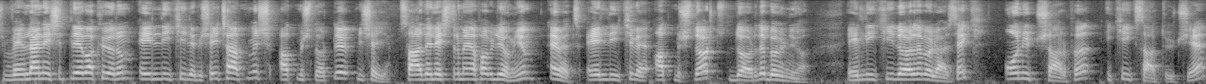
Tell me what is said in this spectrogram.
Şimdi verilen eşitliğe bakıyorum. 52 ile bir şey çarpmış. 64 ile bir şeyi. Sadeleştirme yapabiliyor muyum? Evet. 52 ve 64 4'e bölünüyor. 52'yi 4'e bölersek 13 çarpı 2x artı 3y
